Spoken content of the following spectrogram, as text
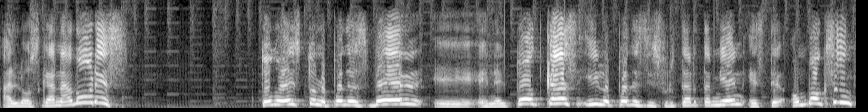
a los ganadores. Todo esto lo puedes ver eh, en el podcast y lo puedes disfrutar también este unboxing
